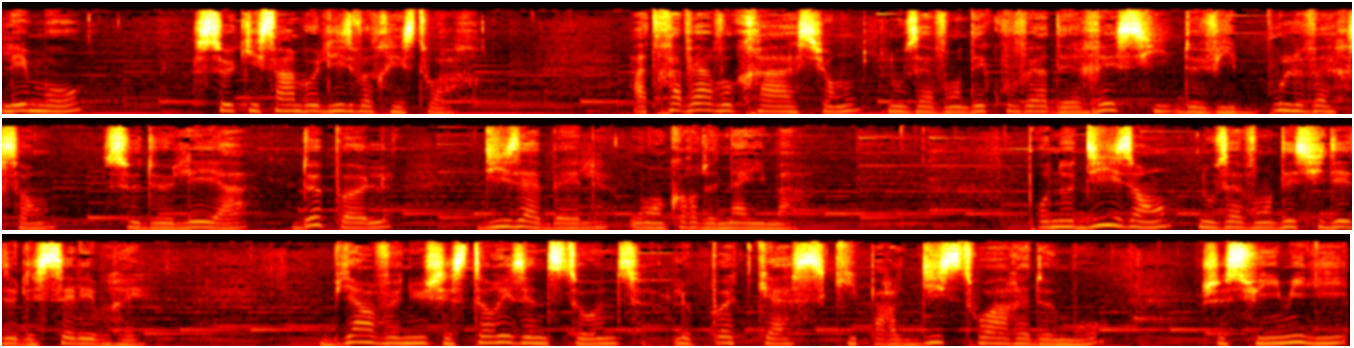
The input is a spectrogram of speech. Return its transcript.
les mots, ceux qui symbolisent votre histoire. À travers vos créations, nous avons découvert des récits de vie bouleversants, ceux de Léa, de Paul, d'Isabelle ou encore de Naïma. Pour nos 10 ans, nous avons décidé de les célébrer. Bienvenue chez Stories and Stones, le podcast qui parle d'histoire et de mots. Je suis Émilie,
